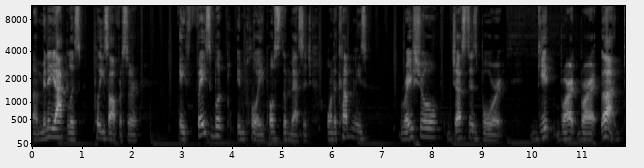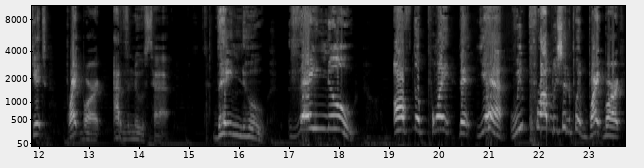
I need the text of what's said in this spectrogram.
a Minneapolis police officer, a Facebook employee posted a message on the company's racial justice board. Get Bart Bart ah, get Breitbart out of the news tab. They knew. They knew off the point that yeah, we probably shouldn't put Breitbart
